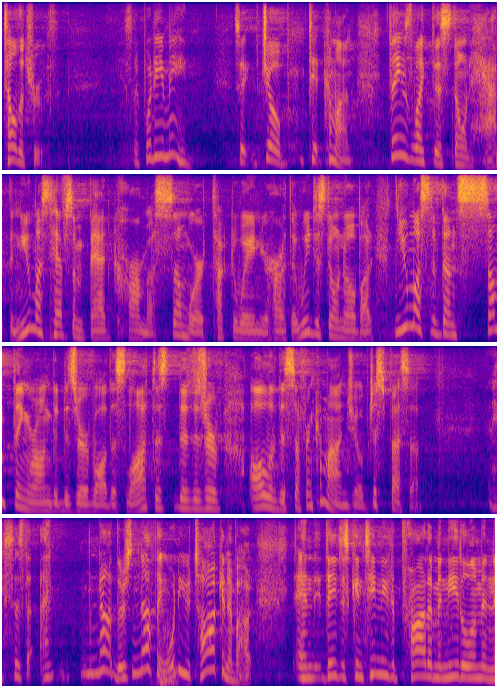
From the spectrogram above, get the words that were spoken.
Tell the truth. He's like, What do you mean? Say, Job, t- come on. Things like this don't happen. You must have some bad karma somewhere tucked away in your heart that we just don't know about. You must have done something wrong to deserve all this loss, to, to deserve all of this suffering. Come on, Job, just fess up. And he says, No, there's nothing. What are you talking about? And they just continue to prod him and needle him. And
